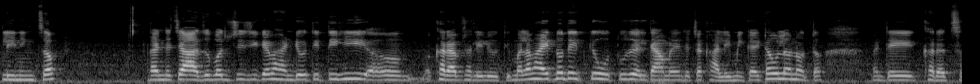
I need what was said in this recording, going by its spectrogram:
क्लिनिंगचं कारण त्याच्या आजूबाजूची जी काही भांडी होती तीही खराब झालेली होती. मला माहीत नव्हतं इतके ओतू जाईल त्यामुळे त्याच्याखाली मी काही ठेवलं नव्हतं. पण ते खरंच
